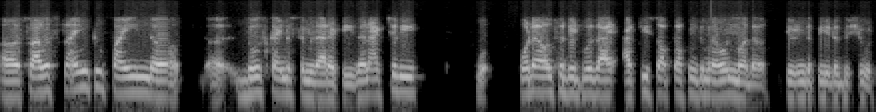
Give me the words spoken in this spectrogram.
Uh, so I was trying to find uh, those kind of similarities. And actually, what I also did was I actually stopped talking to my own mother during the period of the shoot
